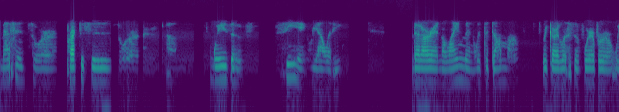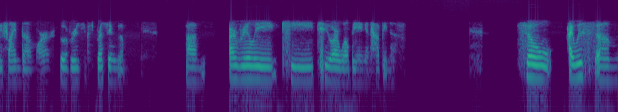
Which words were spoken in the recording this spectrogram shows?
methods or practices or um, ways of seeing reality that are in alignment with the Dhamma, regardless of wherever we find them or whoever is expressing them, um, are really key to our well being and happiness. So I was, um,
